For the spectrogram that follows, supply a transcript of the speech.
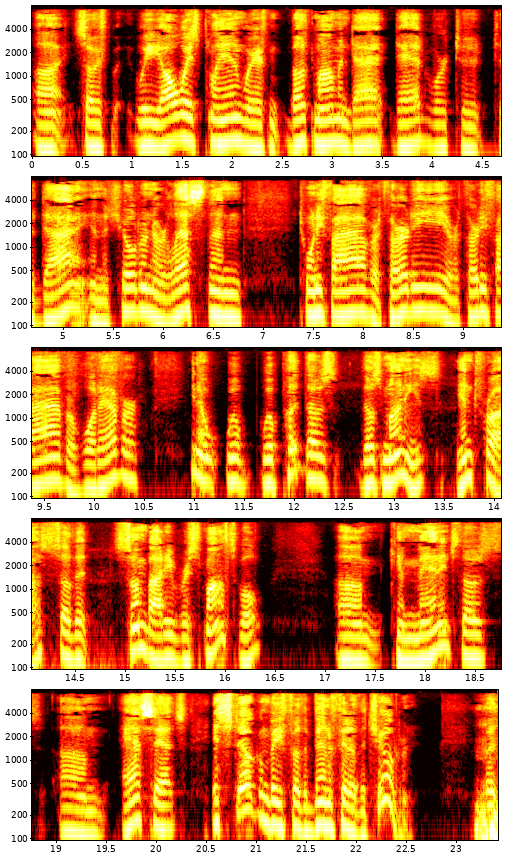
uh, so if we always plan where if both mom and dad, dad were to to die and the children are less than 25 or 30 or 35 or whatever, you know, we'll we'll put those those monies in trust so that somebody responsible um, can manage those um, assets. It's still going to be for the benefit of the children. But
